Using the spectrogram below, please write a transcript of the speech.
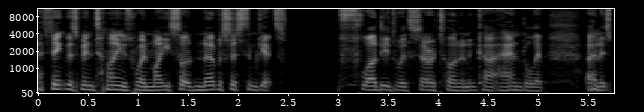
I think there's been times when my sort of nervous system gets flooded with serotonin and can't handle it, and it's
